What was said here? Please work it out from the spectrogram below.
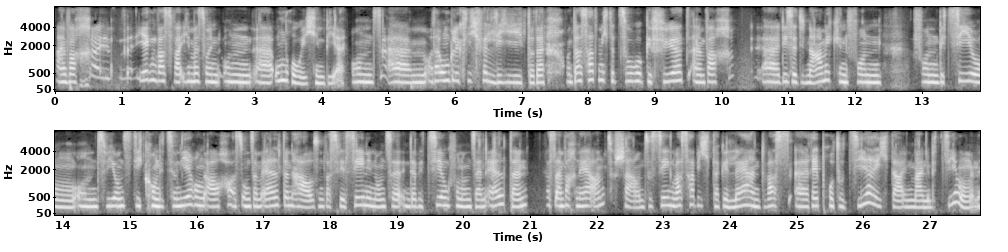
einfach äh, irgendwas war immer so in, un, äh, unruhig in mir und ähm, oder unglücklich verliebt oder und das hat mich dazu geführt einfach äh, diese Dynamiken von, von Beziehung und wie uns die Konditionierung auch aus unserem Elternhaus und was wir sehen in, unser, in der Beziehung von unseren Eltern, das einfach näher anzuschauen, zu sehen, was habe ich da gelernt, was äh, reproduziere ich da in meinen Beziehungen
